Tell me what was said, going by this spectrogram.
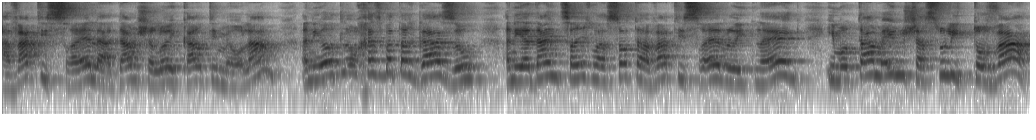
אהבת ישראל לאדם שלא הכרתי מעולם, אני עוד לא אוחז בדרגה הזו, אני עדיין צריך לעשות אהבת ישראל ולהתנהג עם אותם אלו שעשו לי טובה,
